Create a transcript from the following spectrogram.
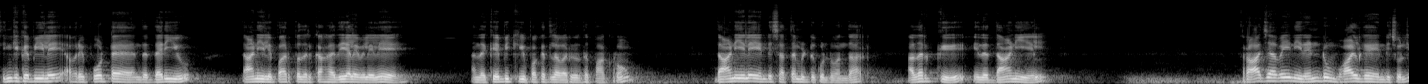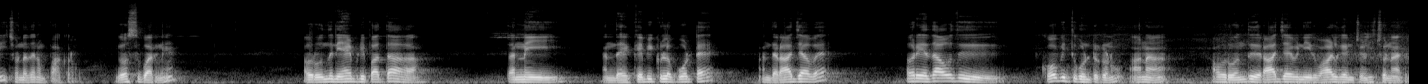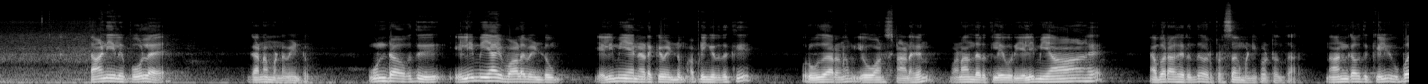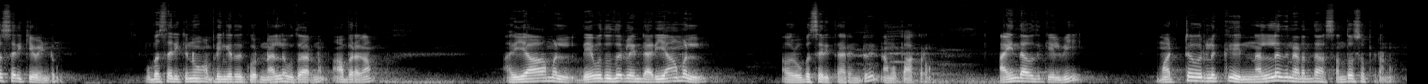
சிங்கக்கபியிலே அவரை போட்ட இந்த தரியு தானியலை பார்ப்பதற்காக அதிக அளவிலே அந்த கெபிக்கு பக்கத்தில் வருகிறத பார்க்குறோம். தானியலே என்று சத்தமிட்டு கொண்டு வந்தார். அதற்கு இந்த தானியல் ராஜாவே நீ ரெண்டும் வாழ்க என்று சொல்லி சொன்னதை நம்ம பார்க்குறோம். யோசிச்சு பாருங்கள் அவர் வந்து நியாயப்படி பார்த்தா தன்னை அந்த கெபிக்குள்ளே போட்ட அந்த ராஜாவை அவர் ஏதாவது கோபித்து கொண்டிருக்கணும். ஆனால் அவர் வந்து ராஜாவை நீர் வாழ்கன்னு சொல்லி சொன்னார். தானியலை போல கனம் பண்ண வேண்டும். மூன்றாவது எளிமையாய் வாழ வேண்டும். எளிமையாக நடக்க வேண்டும் அப்படிங்கிறதுக்கு ஒரு உதாரணம் யோவான்ஸ் நாடகன் வனாந்தரத்திலே ஒரு எளிமையாக நபராக இருந்து அவர் பிரசங்கம் பண்ணி கொண்டிருந்தார். நான்காவது கேள்வி உபசரிக்க வேண்டும். உபசரிக்கணும் அப்படிங்கிறதுக்கு ஒரு நல்ல உதாரணம் ஆபரகாம். அறியாமல் தேவதூதர்கள் என்று அறியாமல் அவர் உபசரித்தார் என்று நம்ம பார்க்குறோம். ஐந்தாவது கேள்வி மற்றவர்களுக்கு நல்லது நடந்தால் சந்தோஷப்படணும்.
